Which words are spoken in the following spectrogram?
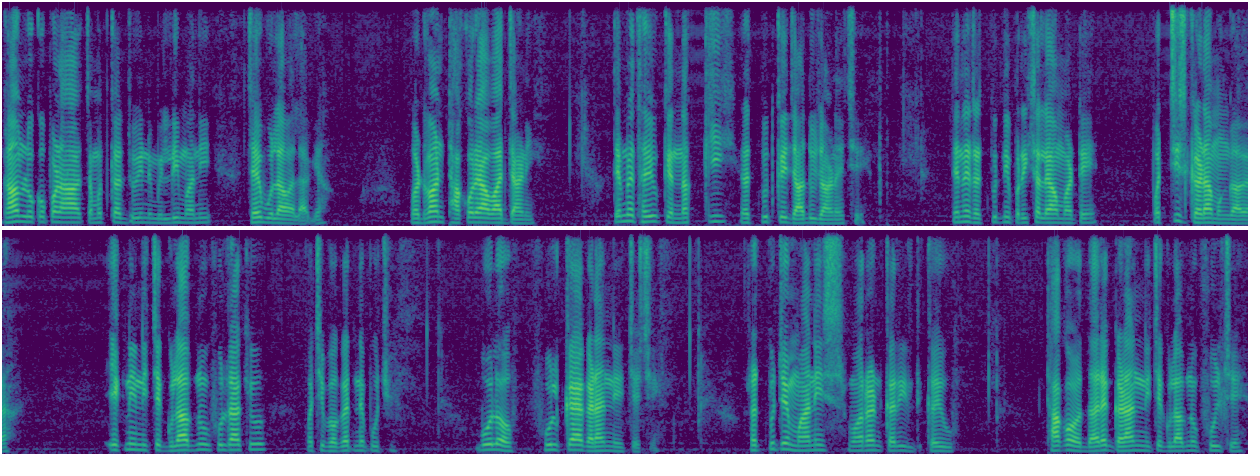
ગામ લોકો પણ આ ચમત્કાર જોઈને મિલડીમાંની જય બોલાવા લાગ્યા. વઢવાન ઠાકોરે આ વાત જાણી. તેમને થયું કે નક્કી રજપૂત કંઈ જાદુ જાણે છે. તેને રજપૂતની પરીક્ષા લેવા માટે પચીસ ઘડા મંગાવ્યા. એકની નીચે ગુલાબનું ફૂલ રાખ્યું, પછી ભગતને પૂછ્યું, બોલો, ફૂલ કયા ગળાની નીચે છે? રજપૂતે માની સ્મરણ કરી કહ્યું, ઠાકોર, દરેક ગળાની નીચે ગુલાબનું ફૂલ છે.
